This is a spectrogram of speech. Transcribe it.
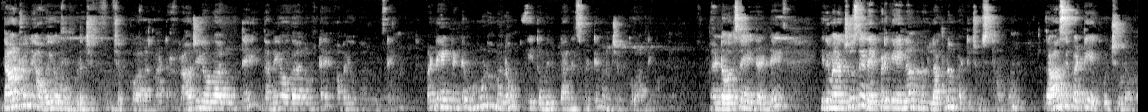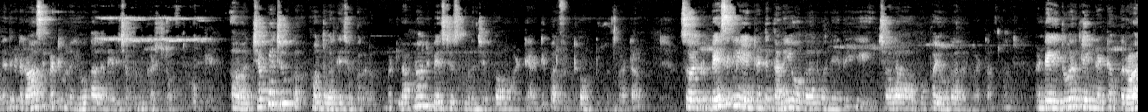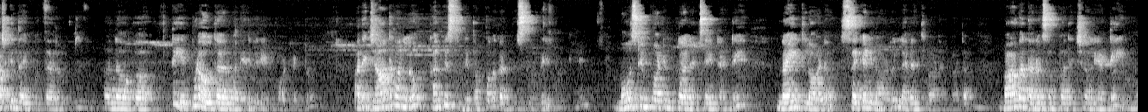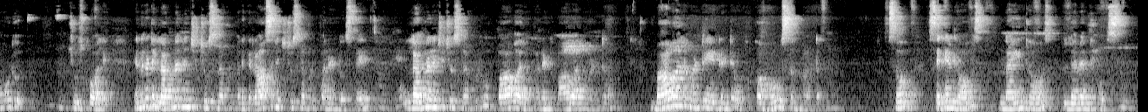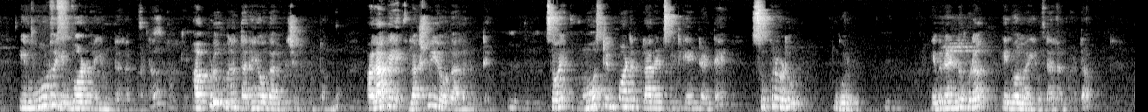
దాంట్లోనే అవయోగం కూడా చెప్పు చెప్పుకోవాలన్నమాట. రాజయోగాలు ఉంటాయి ధనయోగాలు ఉంటాయి అవయోగాలు ఉంటాయి. అంటే ఏంటంటే మూడు మనం ఈ తొమ్మిది ప్లానెట్స్ బట్టి మనం చెప్పుకోవాలి. అండ్ ఆల్సో ఏంటంటే ఇది మనం చూసేది ఎప్పటికైనా మనం లగ్నం పట్టి చూస్తాము. రాశి పట్టి ఎక్కువ చూడము. ఎందుకంటే రాశి పట్టి మన యోగాలు అనేది చెప్పడం కష్టం. చెప్పచ్చు కొంతవరకే చెప్పగలం. బట్ లగ్నాన్ని బేస్ చేసుకుని మనం చెప్పాము అంటే అంటే పర్ఫెక్ట్గా ఉంటుంది అనమాట సో ఇప్పుడు బేసిక్లీ ఏంటంటే ధనయోగాలు అనేది చాలా గొప్ప యోగాలు అనమాట అంటే ఇదివరకు ఏంటంటే ఒక రాజు కింద అయిపోతారు అన్న ఒక అంటే ఎప్పుడు అవుతారు అనేది వెరీ ఇంపార్టెంట్ అది జాతకంలో కనిపిస్తుంది తప్పక కనిపిస్తుంది. మోస్ట్ ఇంపార్టెంట్ ప్లానెట్స్ ఏంటంటే ninth lord second lord eleventh lord అనమాట బాగా ధనం సంపాదించాలి అంటే ఈ మూడు చూసుకోవాలి. ఎందుకంటే లగ్నం నుంచి చూసినప్పుడు మనకి రాశి నుంచి చూసినప్పుడు పన్నెండు వస్తాయి. లగ్నం నుంచి చూసినప్పుడు భావాలు పన్నెండు భావాలు అంటాం. భావాలు అంటే ఏంటంటే ఒక్కొక్క హౌస్ అన్నమాట. So second house ninth house eleventh house. ఈ మూడు ఇన్వాల్వ్ అయి ఉండాలన్నమాట. అప్పుడు మనం ధనయోగాలు కూడా చెప్పుకుంటాము. అలాగే లక్ష్మీ యోగాలు అని ఉంటాయి సో మోస్ట్ ఇంపార్టెంట్ ప్లానెట్స్ వీటికి ఏంటంటే శుక్రుడు గురు. ఇవి రెండు కూడా ఇన్వాల్వ్ అయి ఉండాలన్నమాట.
